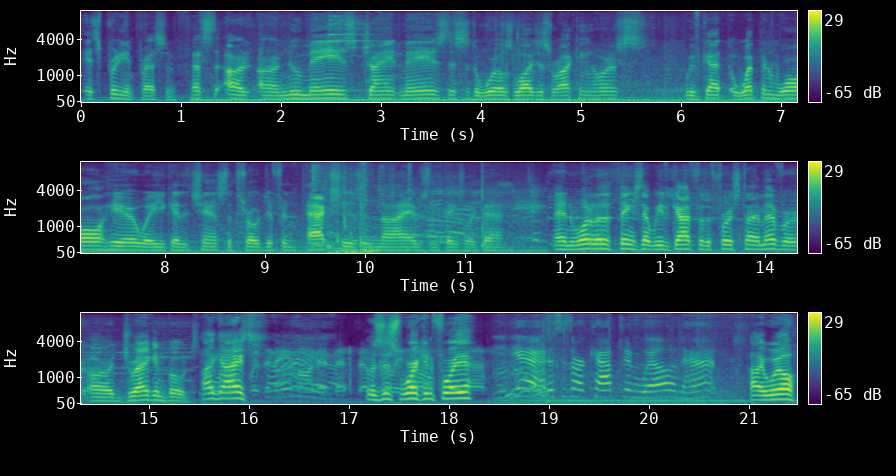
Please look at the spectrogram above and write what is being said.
it's pretty impressive. That's the, our, our new maze, giant maze. This is the world's largest rocking horse. We've got a weapon wall here where you get a chance to throw different axes and knives and things like that. And one of the things that we've got for the first time ever are dragon boats. Hi guys. Was this working for you? Yeah, this is our captain, Will, in the hat. Hi, Will.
